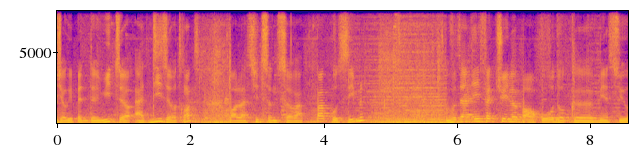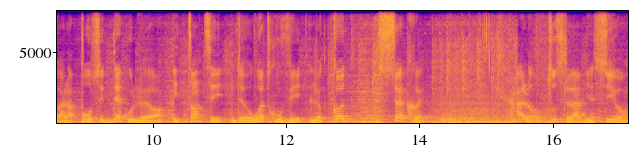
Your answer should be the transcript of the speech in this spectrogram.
Je répète de 8h à 10h30. Par la suite, ce ne sera pas possible. Vous allez effectuer le parcours, donc euh, bien sûr à la poursuite des couleurs et tenter de retrouver le code secret. Alors tout cela bien sûr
